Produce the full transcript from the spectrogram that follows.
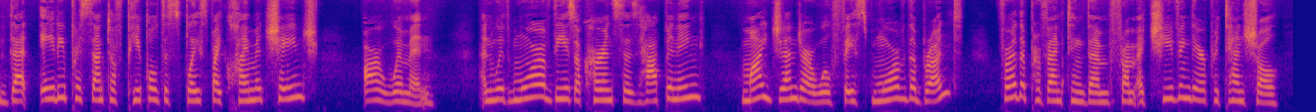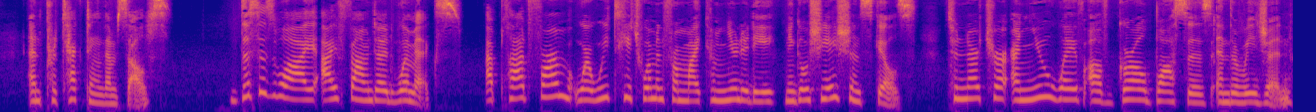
that 80% of people displaced by climate change are women. And with more of these occurrences happening, my gender will face more of the brunt, further preventing them from achieving their potential and protecting themselves. This is why I founded Wimix, a platform where we teach women from my community negotiation skills to nurture a new wave of girl bosses in the region.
